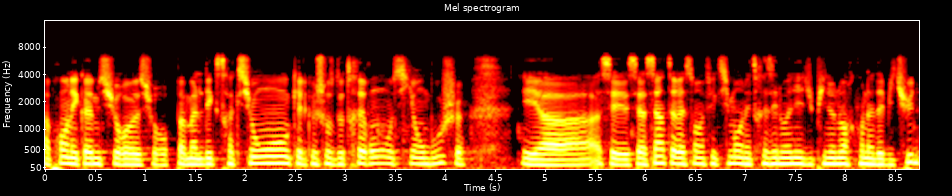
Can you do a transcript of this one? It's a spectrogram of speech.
Après, on est quand même sur, euh, sur pas mal d'extraction, quelque chose de très rond aussi en bouche. Et euh, c'est assez intéressant, effectivement, on est très éloigné du pinot noir qu'on a d'habitude.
